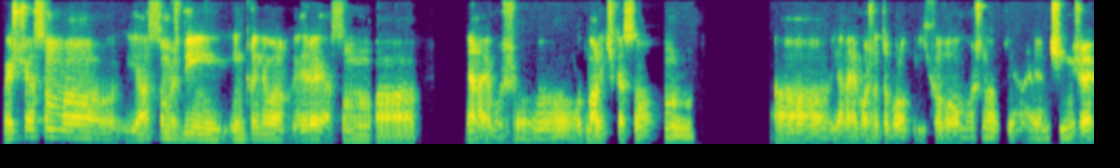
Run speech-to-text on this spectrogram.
Vieš čo, ja som, ja som vždy inklinoval k viere, ja som, ja neviem, už od malička som, ja neviem, možno to bolo výchovou, možno, ja neviem čím, že,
